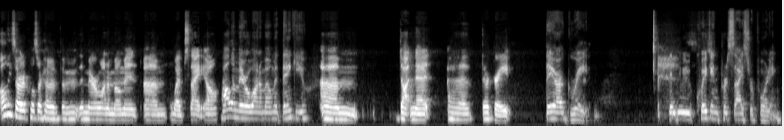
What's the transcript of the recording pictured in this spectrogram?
all these articles are coming from the Marijuana Moment um, website, y'all. holla marijuana moment. Thank you. Um, dot net. Uh, they're great. They are great. They do quick and precise reporting.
